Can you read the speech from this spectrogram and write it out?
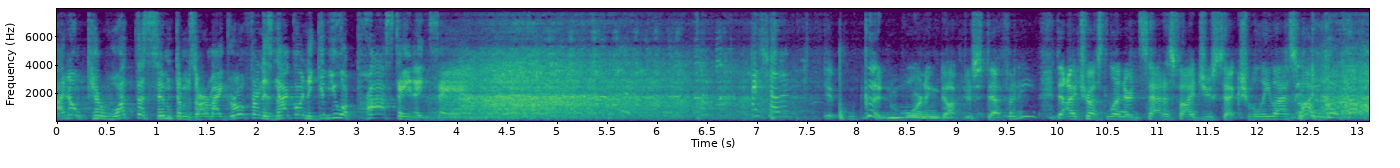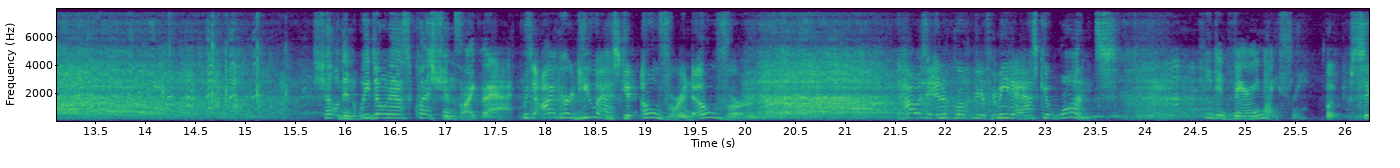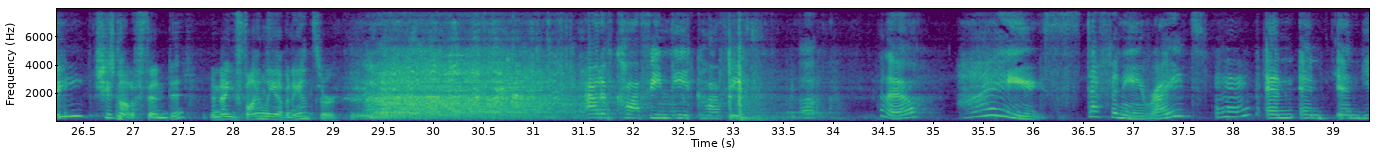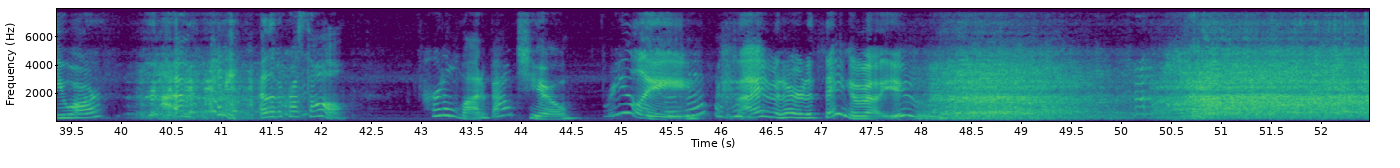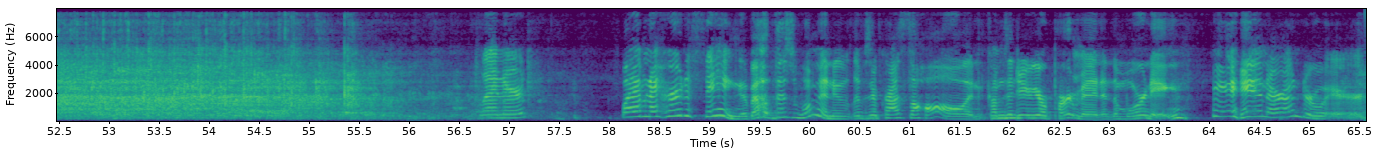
I don't care what the symptoms are. My girlfriend is not going to give you a prostate exam. Hi, Sheldon. Good morning, Dr. Stephanie. I trust Leonard satisfied you sexually last night. Oh, night. good God. Sheldon, we don't ask questions like that. But I heard you ask it over and over. How is it inappropriate for me to ask it once? He did very nicely. But see, she's not offended. And now you finally have an answer. Out of coffee, need coffee. Uh, hello. Hi, Stephanie, right? Mm-hmm. And and and you are? I'm Penny. I live across the hall. Heard a lot about you. Really? Mm-hmm. I haven't heard a thing about you. Leonard, why haven't I heard a thing about this woman who lives across the hall and comes into your apartment in the morning in her underwear?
